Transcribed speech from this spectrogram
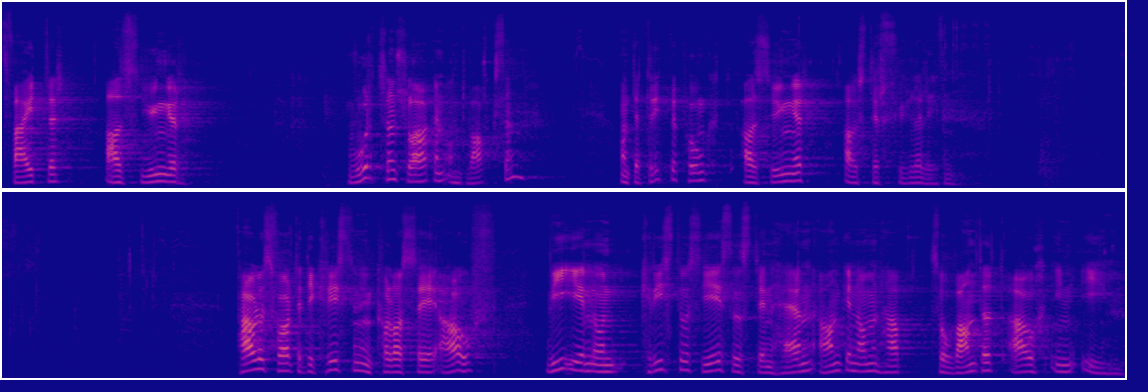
Zweiter, als Jünger Wurzeln schlagen und wachsen. Und der dritte Punkt, als Jünger aus der Fülle leben. Paulus fordert die Christen in Kolossä auf, wie ihr nun Christus Jesus, den Herrn, angenommen habt, so wandelt auch in ihm.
